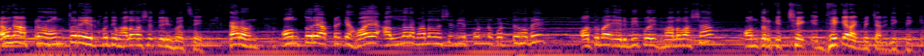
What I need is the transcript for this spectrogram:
এবং আপনার অন্তরে এর প্রতি ভালোবাসা তৈরি হয়েছে। কারণ অন্তরে আপনাকে হয় আল্লাহর ভালোবাসা দিয়ে পূর্ণ করতে হবে, অথবা এর বিপরীত ভালোবাসা অন্তরকে ঢেকে রাখবে চারিদিক থেকে।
